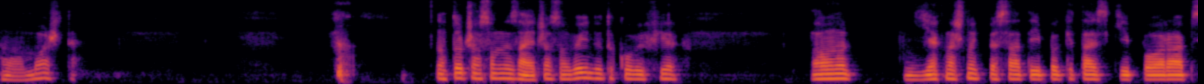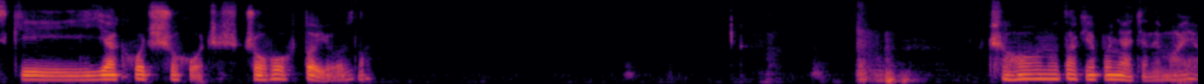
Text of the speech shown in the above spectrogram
О, бачите. А то часом не знаю, часом вийду тако в ефір, а воно як почнуть писати і по-китайськи, і по-арабськи, як хоч що хочеш. Чого, хто його знає. Чого воно так, я поняття не маю.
